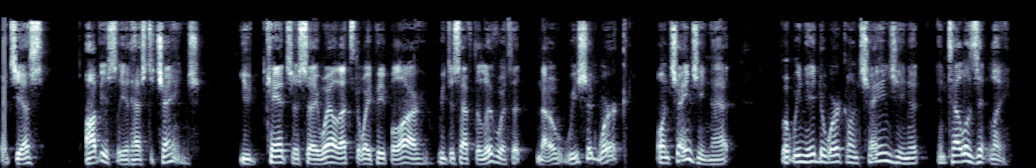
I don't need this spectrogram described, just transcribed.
But yes obviously it has to change you can't just say, well, that's the way people are. We just have to live with it. No, we should work on changing that, but we need to work on changing it intelligently.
